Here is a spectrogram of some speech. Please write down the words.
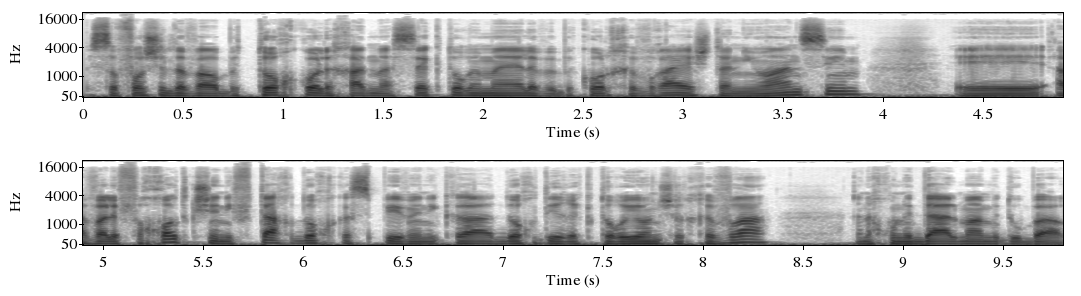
בסופו של דבר בתוך כל אחד מהסקטורים האלה ובכל חברה יש את הניואנסים, אה, אבל לפחות כשנפתח דוח כספי ונקרא דוח דירקטוריון של חברה, אנחנו נדע על מה מדובר.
